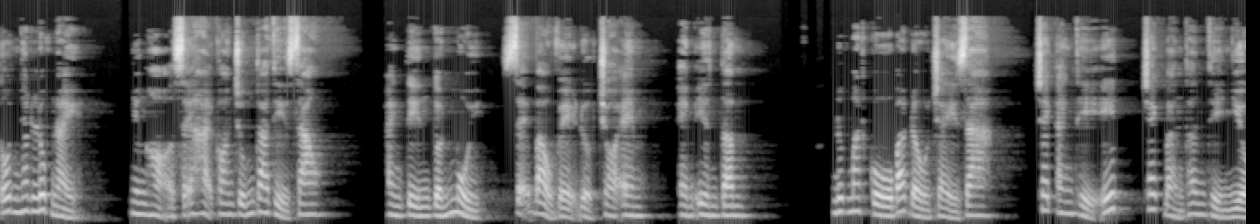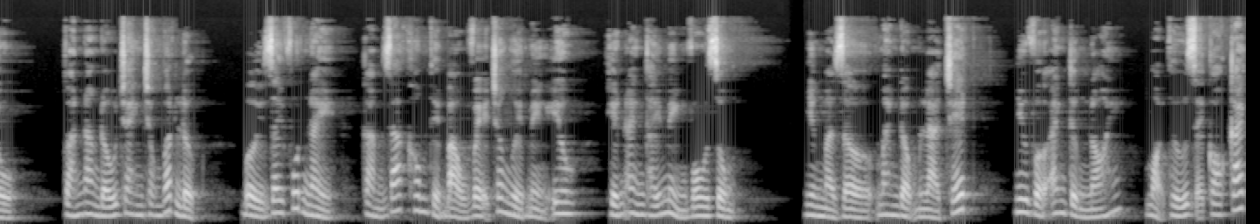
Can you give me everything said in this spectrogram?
tốt nhất lúc này. Nhưng họ sẽ hại con chúng ta thì sao? Anh tin Tuấn Mùi sẽ bảo vệ được cho em. Em yên tâm. Nước mắt cô bắt đầu chảy ra. Trách anh thì ít, trách bản thân thì nhiều. Toán đang đấu tranh trong bất lực. Bởi giây phút này, cảm giác không thể bảo vệ cho người mình yêu khiến anh thấy mình vô dụng. Nhưng mà giờ manh động là chết. Như vợ anh từng nói, mọi thứ sẽ có cách.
